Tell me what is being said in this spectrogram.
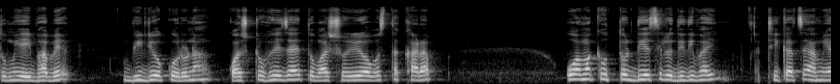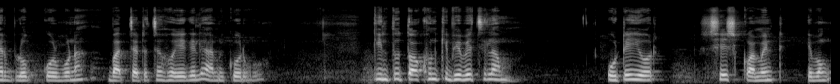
তুমি এইভাবে ভিডিও করো না, কষ্ট হয়ে যায়, তোমার শরীরের অবস্থা খারাপ। ও আমাকে উত্তর দিয়েছিল, দিদি ভাই, ঠিক আছে, আমি আর ব্লগ করব না বাচ্চা টাচ্চা হয়ে গেলে আমি করব। কিন্তু তখন কি ভেবেছিলাম, ওটাই ওর শেষ কমেন্ট এবং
